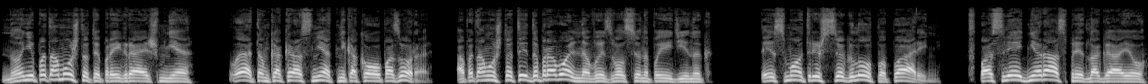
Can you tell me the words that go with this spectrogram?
Но не потому, что ты проиграешь мне. В этом как раз нет никакого позора, а потому что ты добровольно вызвался на поединок. Ты смотришься глупо, парень. В последний раз предлагаю.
